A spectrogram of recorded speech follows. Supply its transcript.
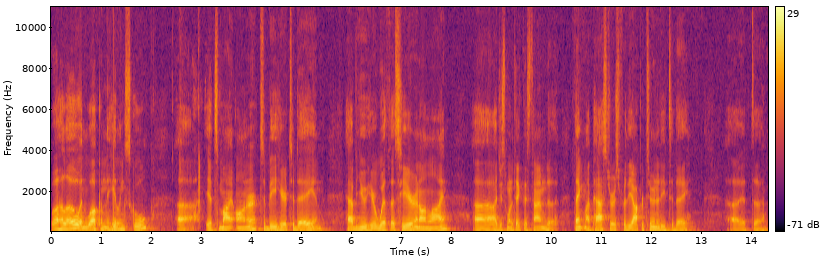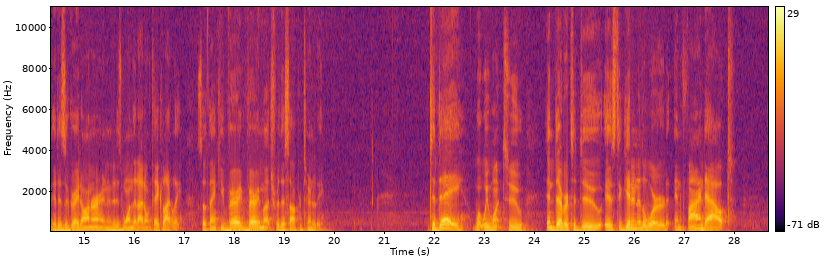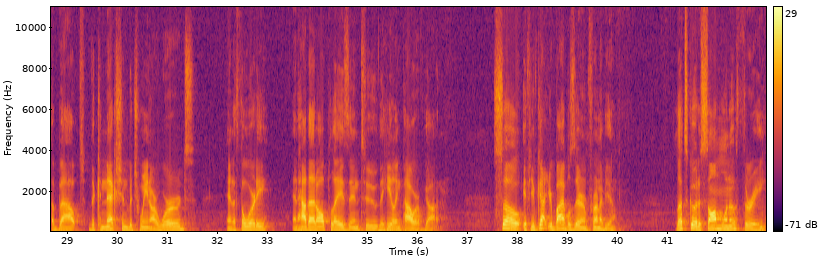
Well, hello and welcome to Healing School. Uh, it's my honor to be here today and have you here with us here and online. Uh, I just want to take this time to thank my pastors for the opportunity today. Uh, it, uh, it is a great honor and it is one that I don't take lightly. So thank you very, very much for this opportunity. Today, what we want to endeavor to do is to get into the Word and find out about the connection between our words and authority and how that all plays into the healing power of God. So, if you've got your Bibles there in front of you, let's go to Psalm 103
